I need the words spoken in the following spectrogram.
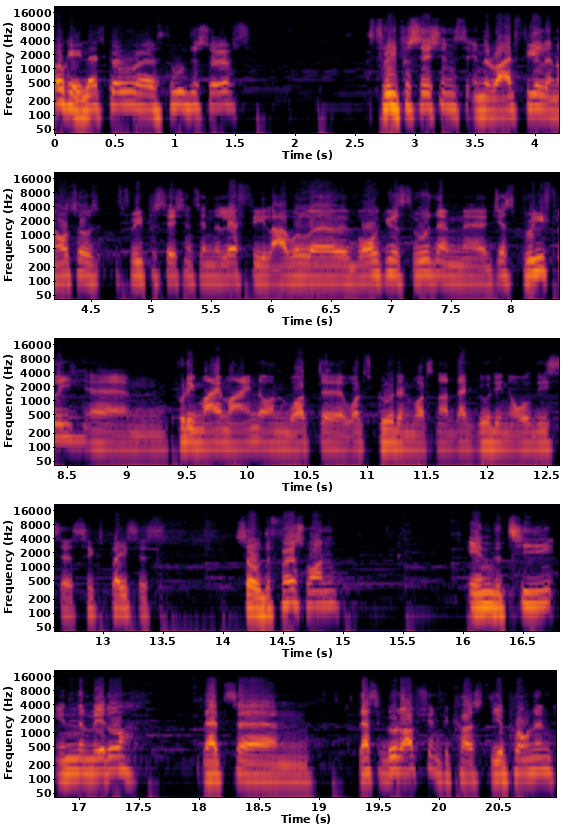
Okay, let's go uh, through the serves. Three positions in the right field and also three positions in the left field. I will uh, walk you through them uh, just briefly, um, putting my mind on what uh, what's good and what's not that good in all these uh, six places. So the first one in the tee in the middle, that's um, that's a good option because the opponent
